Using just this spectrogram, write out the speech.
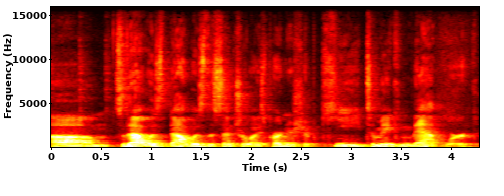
Um, so that was that was the centralized partnership. Key to making that work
